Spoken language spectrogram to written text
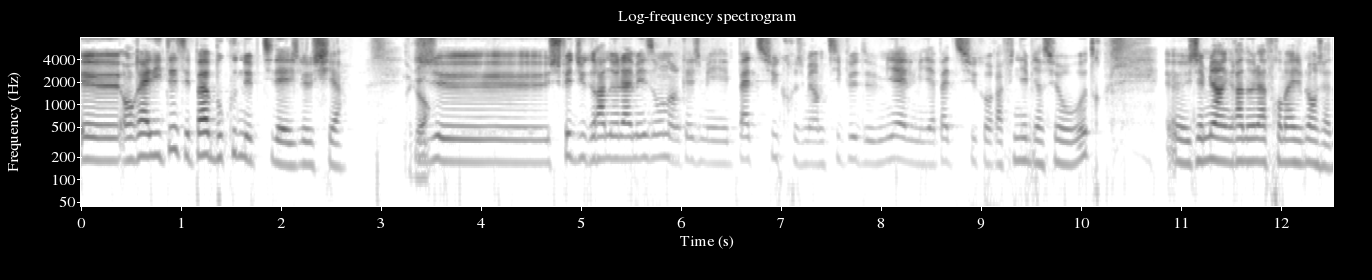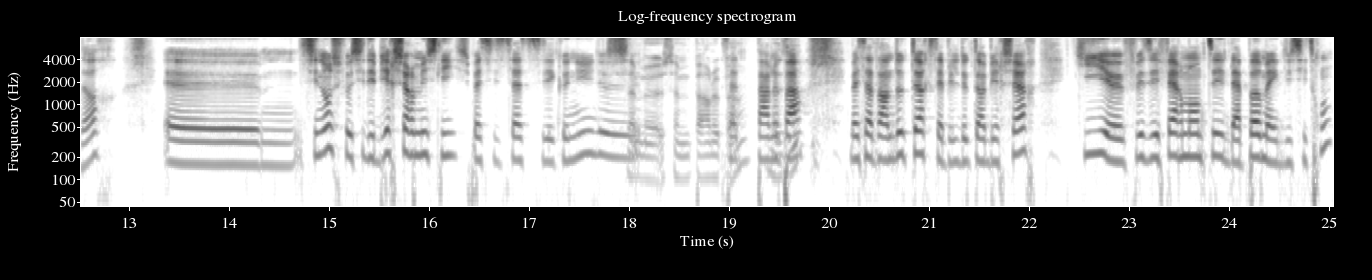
euh, en réalité c'est pas beaucoup de mes petits déj le chia. Je, je fais du granola maison dans lequel je mets pas de sucre, je mets un petit peu de miel, mais il n'y a pas de sucre raffiné bien sûr ou autre. Euh, J'aime bien un granola fromage blanc, j'adore. Euh, sinon, je fais aussi des Bircher muesli. Je sais pas si ça c'est connu. De... Ça me, ça me parle pas. Ça te parle pas? Ben, C'est un docteur qui s'appelait le docteur Bircher qui euh, faisait fermenter de la pomme avec du citron.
